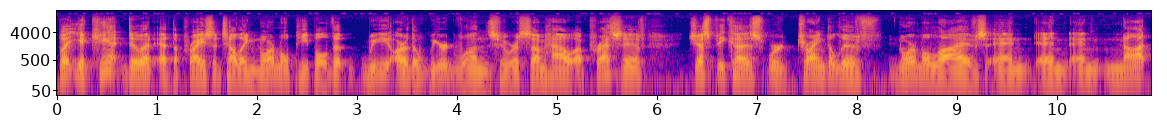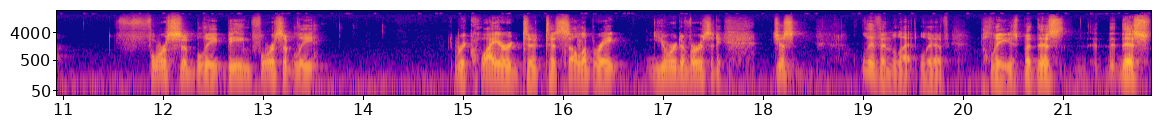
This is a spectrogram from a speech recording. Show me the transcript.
But you can't do it at the price of telling normal people that we are the weird ones who are somehow oppressive just because we're trying to live normal lives and, and, and not forcibly, being forcibly required to, to celebrate your diversity. Just live and let live, please. But this this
